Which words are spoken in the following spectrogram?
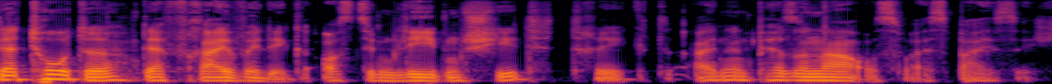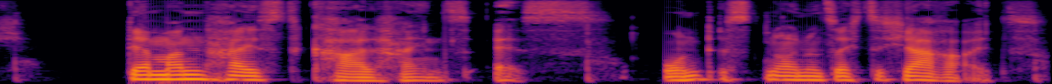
Der Tote, der freiwillig aus dem Leben schied, trägt einen Personalausweis bei sich. Der Mann heißt Karl-Heinz S. und ist 69 Jahre alt.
